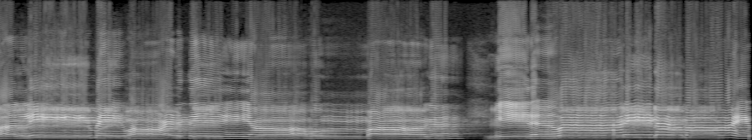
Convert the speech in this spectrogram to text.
வல்லிமை வா யாவும் மாக இருவரிடமாய்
